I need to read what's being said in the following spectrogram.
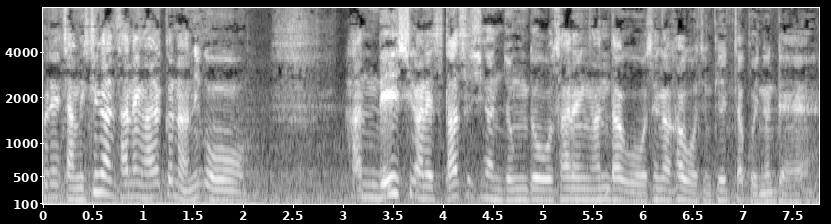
그래, 장시간 산행할 건 아니고, 한 4시간에서 5시간 정도 산행한다고 생각하고 지금 계획 잡고 있는데,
